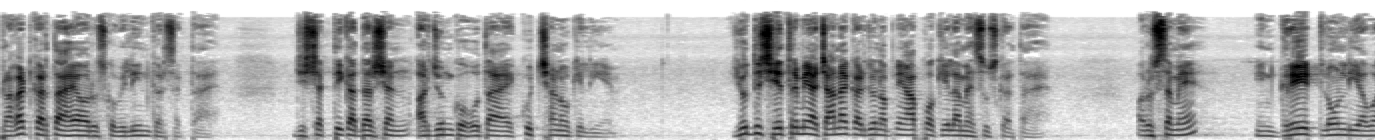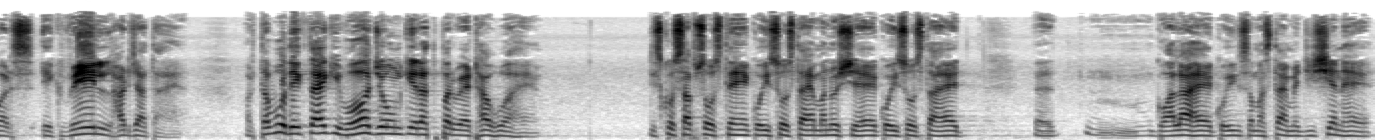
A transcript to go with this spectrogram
प्रकट करता है और उसको विलीन कर सकता है। जिस शक्ति का दर्शन अर्जुन को होता है कुछ क्षणों के लिए। युद्ध क्षेत्र में अचानक अर्जुन अपने आप को अकेला महसूस करता है, और उस समय इन ग्रेट लोनली अवर्स एक वेल हट जाता है। और तब वो देखता है कि वह जो उनके रथ पर बैठा हुआ है, जिसको सब सोचते हैं, कोई सोचता है मनुष्य है, कोई सोचता है ग्वाला है, कोई समझता है मैजिशियन है,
